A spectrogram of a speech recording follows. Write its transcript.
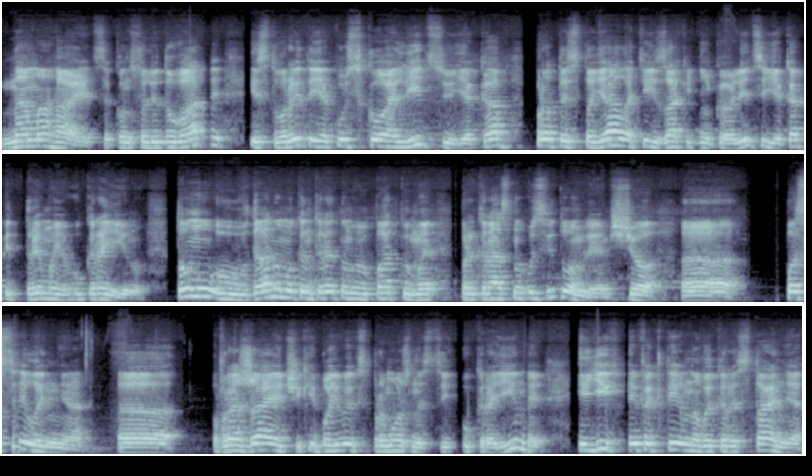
намагається консолідувати і створити якусь коаліцію, яка б протистояла тій західній коаліції, яка підтримує Україну. Тому в даному конкретному випадку ми прекрасно усвідомлюємо, що е, посилення е, вражаючих і бойових спроможностей України і їх ефективне використання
